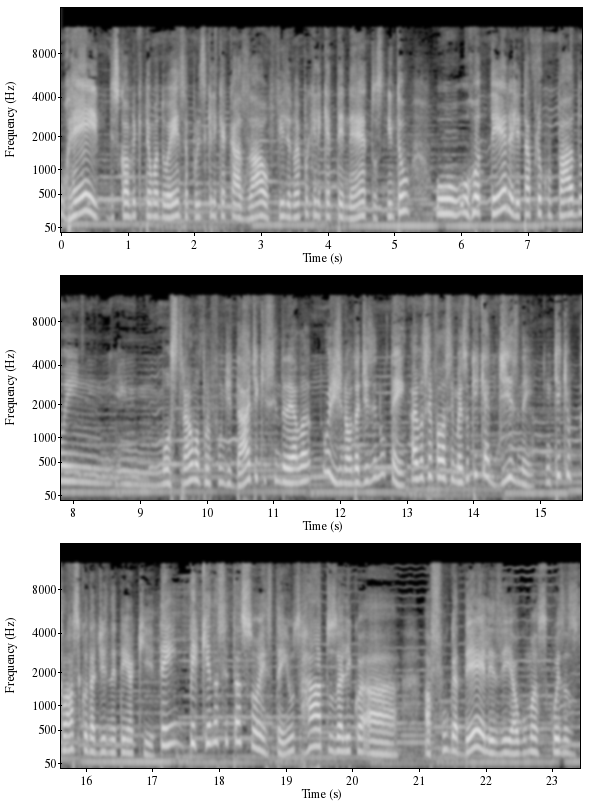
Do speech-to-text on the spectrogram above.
o, rei descobre que tem uma doença, por isso que ele quer casar o filho, não é porque ele quer ter netos. Então o, o roteiro ele tá preocupado em, em mostrar uma profundidade que Cinderela original da Disney não tem. Aí você fala assim, mas o que, que é Disney? O que, que o clássico da Disney tem aqui? Tem pequenas citações, tem os ratos ali com a, a fuga deles e algumas coisas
